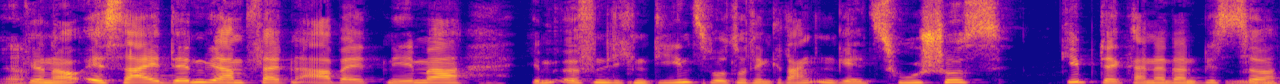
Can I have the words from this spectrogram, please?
Ja. Genau, es sei denn, wir haben vielleicht einen Arbeitnehmer im öffentlichen Dienst, wo es noch den Krankengeldzuschuss gibt. Der kann ja dann bis zur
